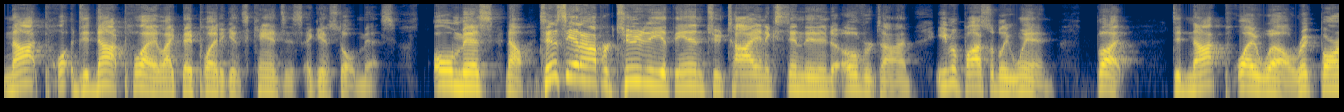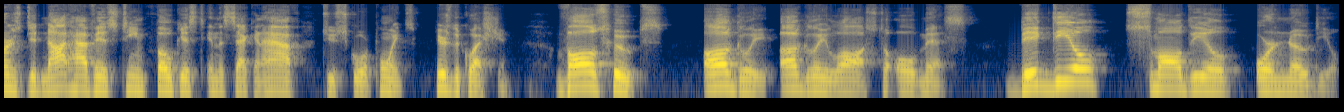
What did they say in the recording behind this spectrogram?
not pl- did not play like they played against Kansas against Ole Miss. Ole Miss. Now, Tennessee had an opportunity at the end to tie and extend it into overtime, even possibly win, but did not play well. Rick Barnes did not have his team focused in the second half to score points. Here's the question Vols Hoops, ugly, ugly loss to Ole Miss. Big deal, small deal, or no deal?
